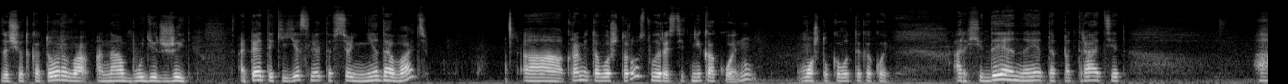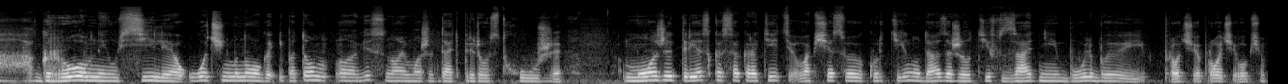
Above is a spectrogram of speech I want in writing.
за счет которого она будет жить. Опять-таки, если это все не давать, а, кроме того, что рост вырастет никакой, ну, может, у кого-то какой, орхидея на это потратит огромные усилия, очень много, и потом а, весной может дать прирост хуже, может резко сократить вообще свою куртину, да, зажелтив задние бульбы и прочее, прочее. В общем,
